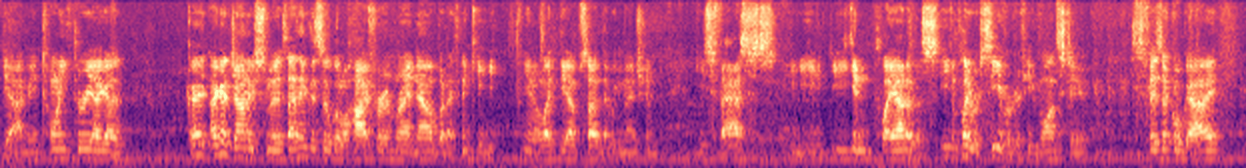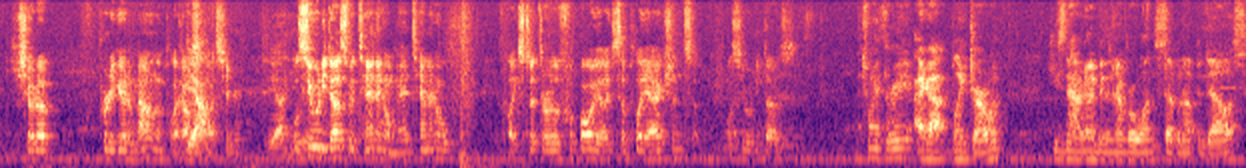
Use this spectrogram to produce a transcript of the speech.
Yeah, I mean, 23, I got. I got Johnny Smith. I think this is a little high for him right now, but I think he, you know, like the upside that we mentioned, he's fast. He, he, he can play out of this. He can play receiver if he wants to. He's a physical guy. He showed up pretty good amount in the playoffs Yeah. last year. Yeah. We'll he see what he does with Tannehill, man. Tannehill likes to throw the football. He likes to play action, so we'll see what he does. At 23, I got Blake Jarwin. He's now going to be the number one stepping up in Dallas.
